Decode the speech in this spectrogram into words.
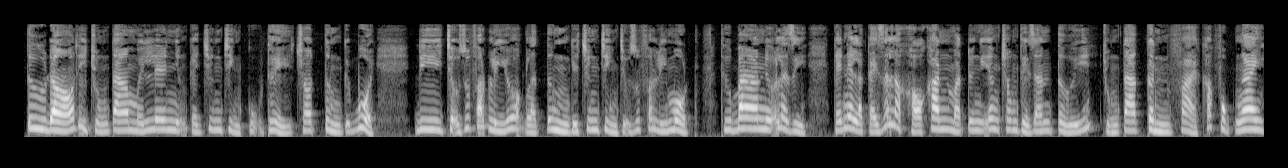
Từ đó thì chúng ta mới lên những cái chương trình cụ thể cho từng cái buổi đi trợ giúp pháp lý hoặc là từng cái chương trình trợ giúp pháp lý một. Thứ ba nữa nữa là gì? Cái này là cái rất là khó khăn mà tôi nghĩ rằng trong thời gian tới chúng ta cần phải khắc phục ngay.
